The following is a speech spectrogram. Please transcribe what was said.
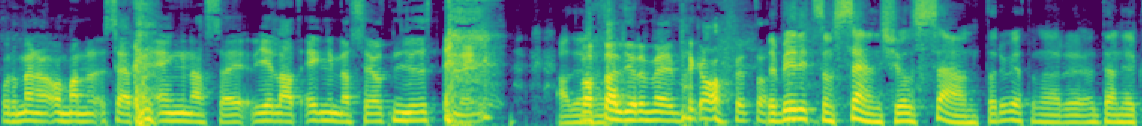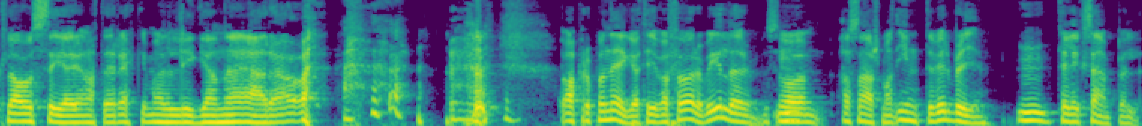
Och då menar om man säger att man ägnar sig, gillar att ägna sig åt njutning. ja, det, Vad följer det med i bagaget då? det blir lite som Sensual Santa, du vet den här eh, Daniel Close-serien att det räcker med att ligga nära. Apropå negativa förebilder, så, alltså här som man inte vill bli. Mm. Till exempel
